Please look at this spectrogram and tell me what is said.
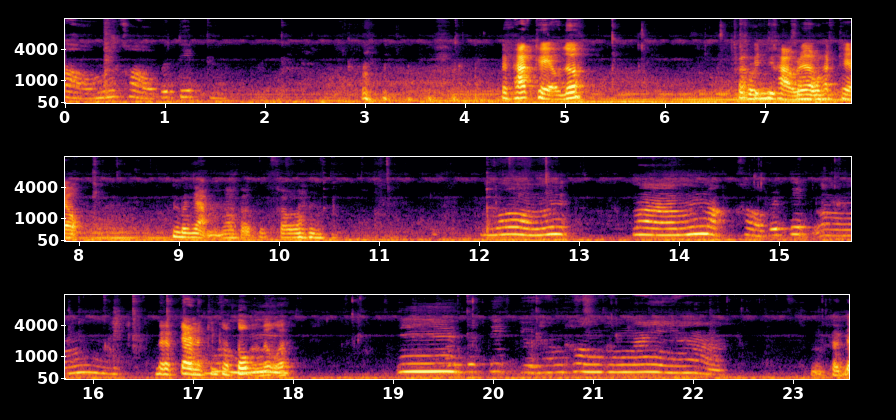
เอากินเองหว่าอืมนี่บางครั้งตัวใหญ่เลยร้านเช้าจุงที่ทำแหวนตัวจะยังลงเจ็บแขวจับกาแฟเขามันเขาไปติดอืมหึเขามันเขาไปติดไปพักแถวเด้อเป็นข่าวแล้วพักแถวบางอย่างมันก็เขามองมันมามันหมักเขาไปติดอืมแบบเจ้าน่ะกินข้าวต้มเด้อเว้ยอืมไปติดอยู่ทั้งท้องทั้งในอะเข้าใจ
